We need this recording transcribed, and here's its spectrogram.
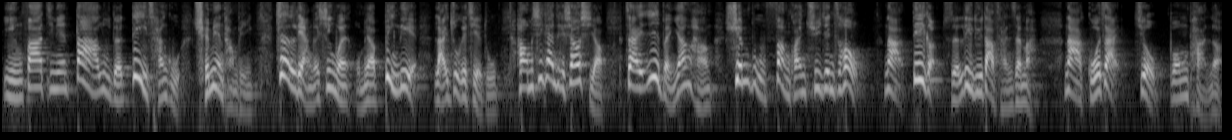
引发今天大陆的地产股全面躺平。这两个新闻我们要并列来做个解读。好，我们先看这个消息啊，在日本央行宣布放宽区间之后。那第一个是利率大幅攀升嘛，那国债就崩盘了。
